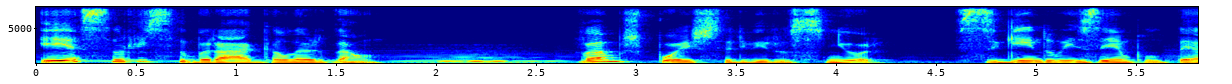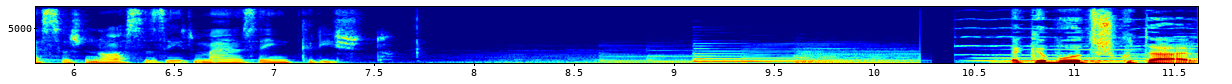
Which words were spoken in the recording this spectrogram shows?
esse receberá galardão. Vamos, pois, servir o Senhor, seguindo o exemplo dessas nossas irmãs em Cristo. Acabou de escutar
